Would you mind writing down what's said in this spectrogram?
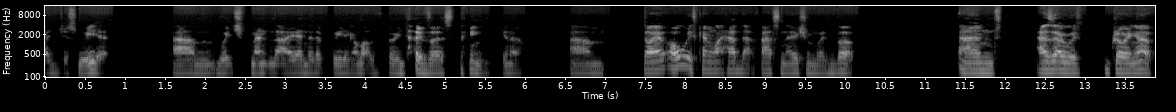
I'd just read it, um, which meant that I ended up reading a lot of very diverse things, you know. Um, so I always kind of like had that fascination with books. And as I was growing up,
